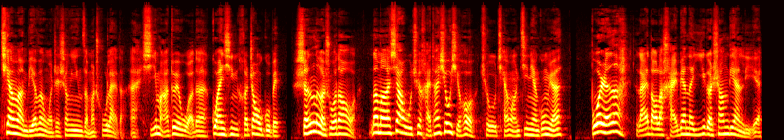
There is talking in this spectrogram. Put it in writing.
千万别问我这声音怎么出来的，哎，喜马对我的关心和照顾呗。神乐说道啊，那么下午去海滩休息后，就前往纪念公园。博人啊，来到了海边的一个商店里，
